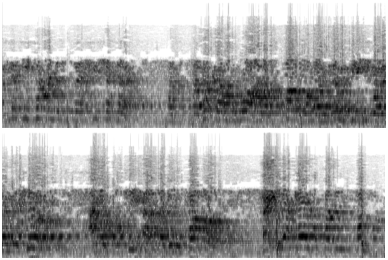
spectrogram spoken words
الذي فعل الفاحشة فذكر الله واستغفر لذنبه ولم يصر على الخطيئة قد انفقر فإذا كانوا قد أنفسهم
